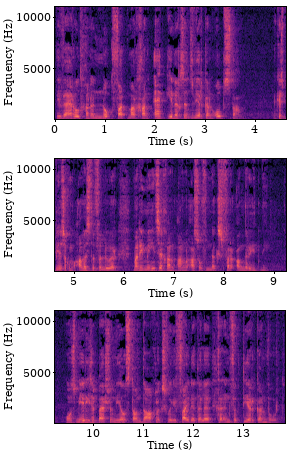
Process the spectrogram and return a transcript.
Die wêreld gaan 'n nok vat, maar gaan ek enigsins weer kan opstaan? Ek is besig om alles te verloor, maar die mense gaan aan asof niks verander het nie. Ons mediese personeel staan daagliks voor die feit dat hulle geïnfekteer kan word.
